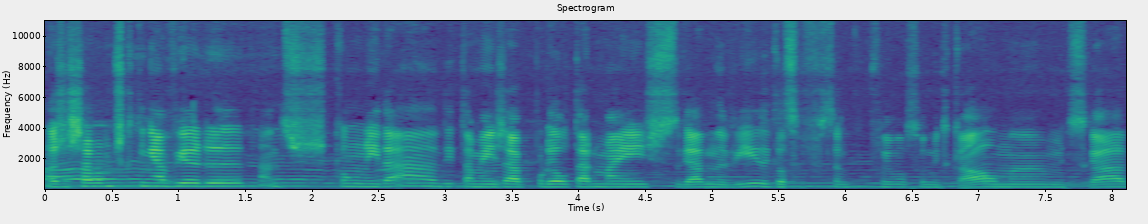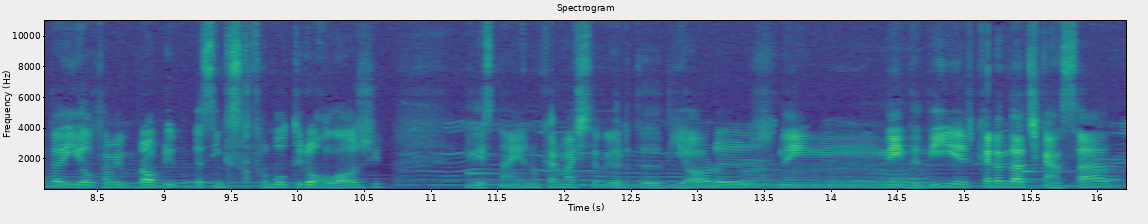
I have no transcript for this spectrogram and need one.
nós achávamos que tinha a ver antes com a idade e também já por ele estar mais cegado na vida, que ele sempre foi uma pessoa muito calma, muito cegada, e ele também próprio, assim que se reformou, tirou o relógio e disse: Não, eu não quero mais saber de, de horas, nem, nem de dias, quero andar descansado.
